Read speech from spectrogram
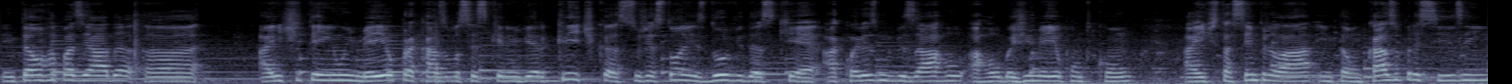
Então, rapaziada, uh, a gente tem um e-mail para caso vocês queiram enviar críticas, sugestões, dúvidas, que é aquarismobizarro@gmail.com. A gente está sempre lá, então caso precisem,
